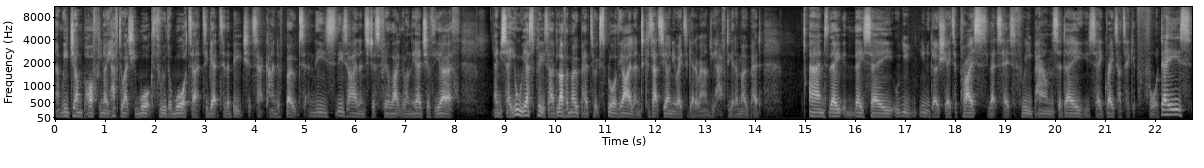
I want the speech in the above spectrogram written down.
and we jump off. You know, you have to actually walk through the water to get to the beach. It's that kind of boat, and these these islands just feel like they're on the edge of the earth. And you say, "Oh yes, please, I'd love a moped to explore the island because that's the only way to get around. You have to get a moped." And they they say you you negotiate a price. Let's say it's three pounds a day. You say, "Great, I'll take it for four days."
